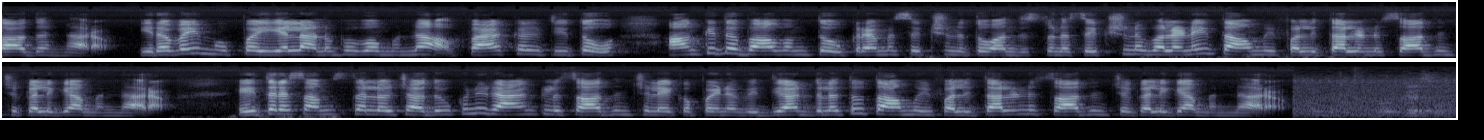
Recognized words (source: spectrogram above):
కాదన్నారు. ఇరవై ముప్పై ఏళ్ళ అనుభవం ఉన్న ఫ్యాకల్టీతో అంకిత భావంతో క్రమశిక్షణతో అందిస్తున్న శిక్షణ వల్లనే తాము ఈ ఫలితాలను సాధించగలిగామన్నారు. ఇతర సంస్థల్లో చదువుకుని ర్యాంకులు సాధించలేకపోయిన విద్యార్థులతో తాము ఈ ఫలితాలను సాధించగలిగామన్నారు. ఓకే సార్.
